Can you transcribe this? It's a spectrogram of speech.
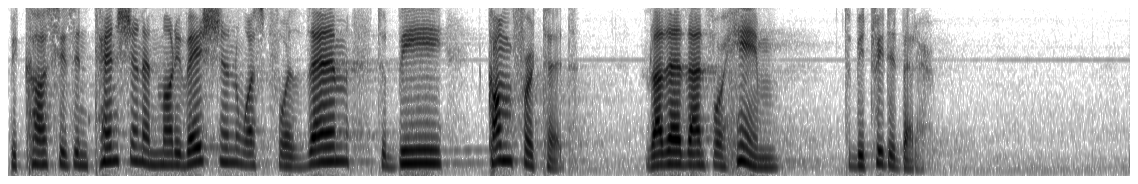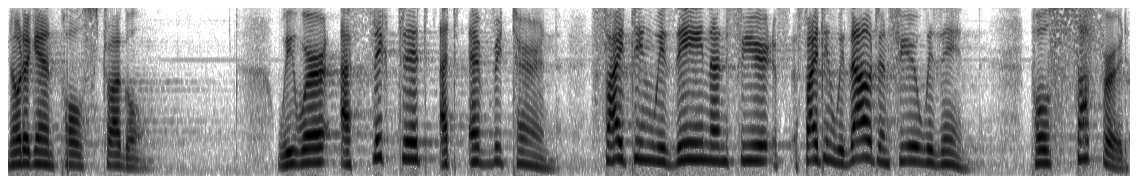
because his intention and motivation was for them to be comforted rather than for him to be treated better. Note again Paul's struggle. We were afflicted at every turn, fighting within and fear, fighting without and fear within. Paul suffered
